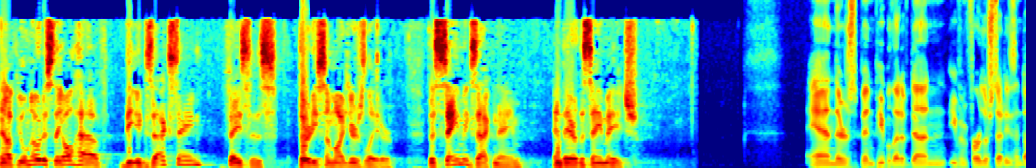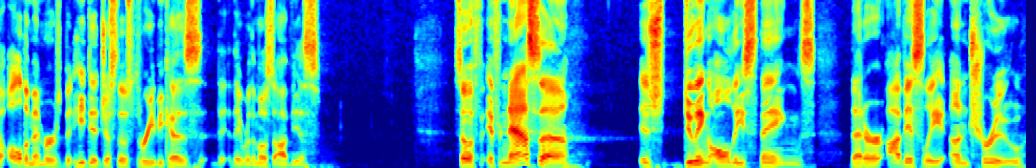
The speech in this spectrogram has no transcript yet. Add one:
Now, if you'll notice, they all have the exact same faces 30 some odd years later, the same exact name, and they are the same age. And there's been people that have done even further studies into all the members, but he did just those three because they were the most obvious. So if, if NASA is doing all these things that are obviously untrue,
